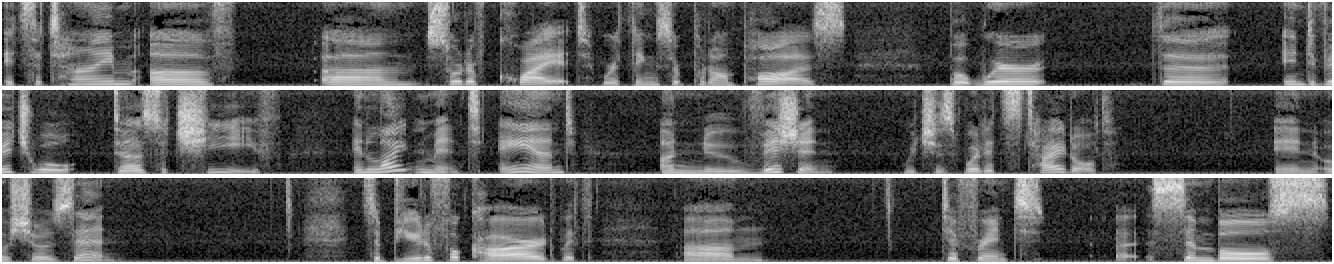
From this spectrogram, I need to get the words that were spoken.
it's a time of um, sort of quiet, where things are put on pause, but where the individual does achieve enlightenment and a new vision, which is what it's titled in Osho Zen. It's a beautiful card with um, different uh, symbols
